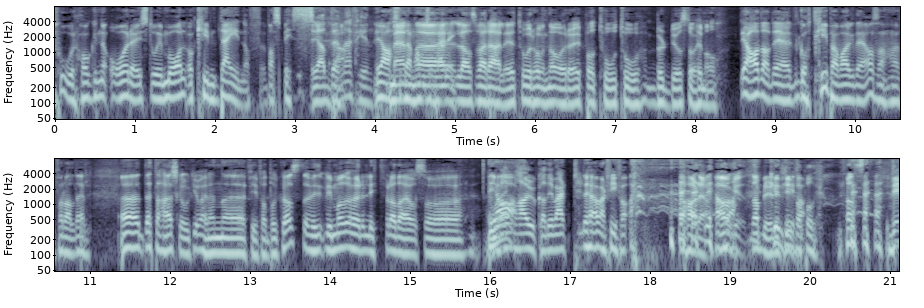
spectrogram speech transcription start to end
Tor Hogne Aarøy sto i mål, og Kim Deinoff var spiss. Ja, den er fin. Ja, Men eh, la oss være ærlige, Tor Hogne Aarøy på 2-2 burde jo stå i mål. Ja da, det er et godt keepervalg, det, altså. For all del. Uh, dette her skal jo ikke være en uh, Fifa-podkast. Vi, vi må høre litt fra deg også. Ja. Hvordan har uka di vært? Det har vært Fifa. Det har det. Ja, okay. da blir det. Fifa-podkast. Det,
